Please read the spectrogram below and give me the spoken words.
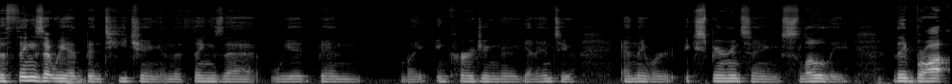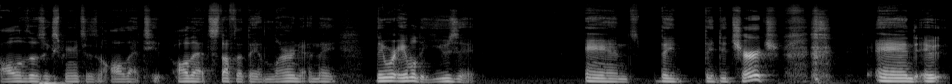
the things that we had been teaching and the things that we had been like encouraging to get into and they were experiencing slowly they brought all of those experiences and all that t- all that stuff that they had learned and they they were able to use it. And they they did church. And it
